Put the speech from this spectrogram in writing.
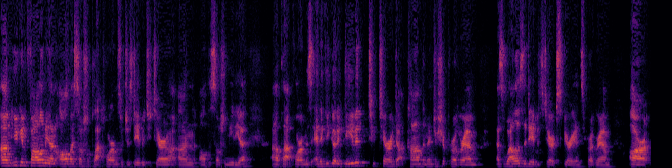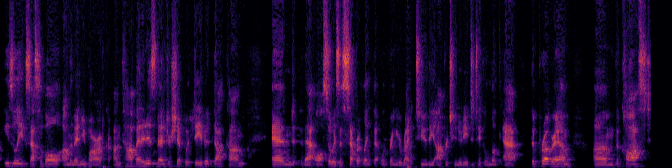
Um, you can follow me on all my social platforms, which is David Tutera on all the social media uh, platforms. And if you go to davidtutera.com, the mentorship program, as well as the David Tutera Experience program, are easily accessible on the menu bar on top, and it is mentorshipwithdavid.com. And that also is a separate link that will bring you right to the opportunity to take a look at the program, um, the cost,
